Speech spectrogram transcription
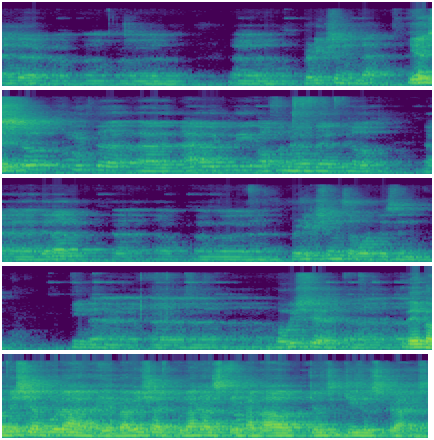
and the uh, uh, uh, prediction in that. Yes. So, if the, uh, I have actually often heard that you know uh, there are uh, uh, uh, predictions about this in in uh, uh, uh, Bhavishya. Uh, The Bhavishya Purana, yeah, Bhavishya Purana speak about Jesus Christ.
